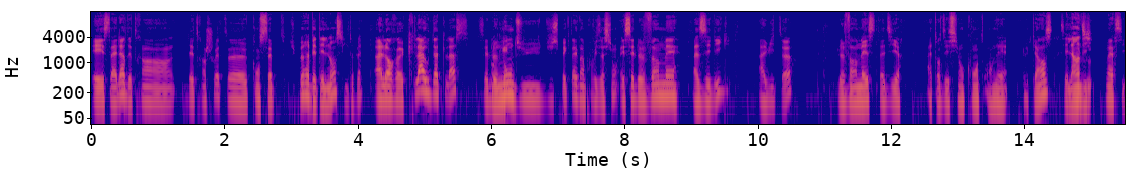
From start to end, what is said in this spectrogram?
et ça a l'air d'être un d'être un chouette euh, concept. Tu peux répéter le nom, s'il te plaît? Alors, euh, Cloud Atlas, c'est le nom du, du spectacle d'improvisation et c'est le 20 mai à Zelig à 8h. Le 20 mai, c'est-à-dire, attendez, si on compte, on est le 15. C'est lundi. Merci.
